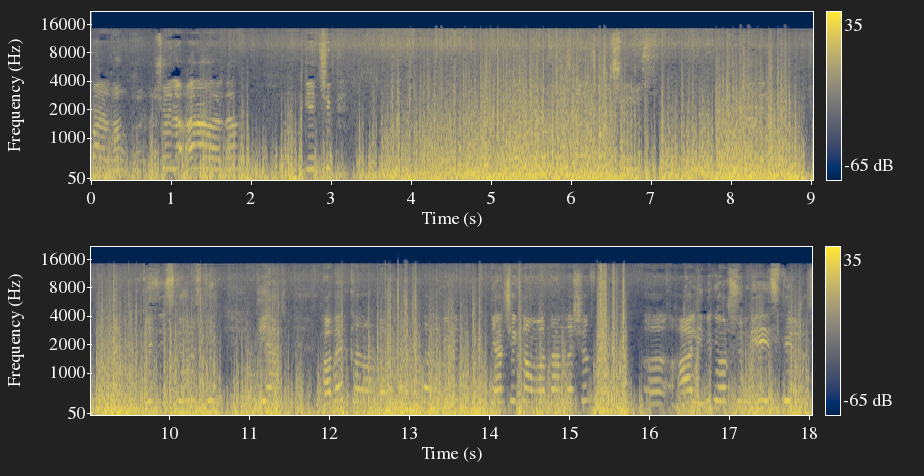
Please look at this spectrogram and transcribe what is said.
Pardon. Şöyle aralardan geçip çalışıyoruz. Yani biz istiyoruz ki diğer haber kanallarına gelip gerçekten vatandaşın e, halini görsün diye istiyoruz.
